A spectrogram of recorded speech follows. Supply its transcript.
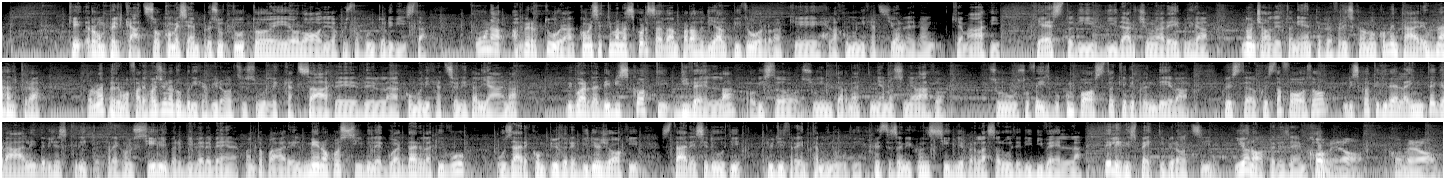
che rompe il cazzo come sempre su tutto e io lo odio da questo punto di vista. Una apertura, come settimana scorsa avevamo parlato di Alpi Tour, che la comunicazione, li abbiamo chiamati, chiesto di, di darci una replica, non ci hanno detto niente, preferiscono non commentare. Un'altra, ormai potremmo fare quasi una rubrica Pirozzi sulle cazzate della comunicazione italiana, riguarda dei biscotti di Vella, ho visto su internet, mi hanno segnalato su, su Facebook un post che riprendeva questa, questa, foto, biscotti di vella integrali dove c'è scritto tra i consigli per vivere bene a quanto pare il meno possibile guardare la tv, usare computer e videogiochi, stare seduti più di 30 minuti. Questi sono i consigli per la salute di Divella. Te li rispetti Pirozzi? Io no per esempio. Come no? Come no?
